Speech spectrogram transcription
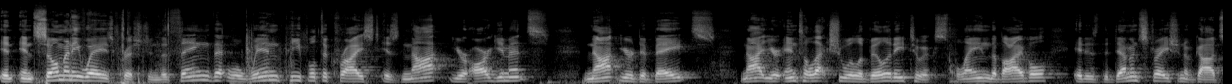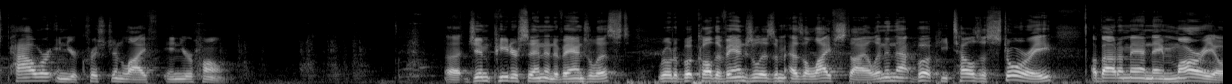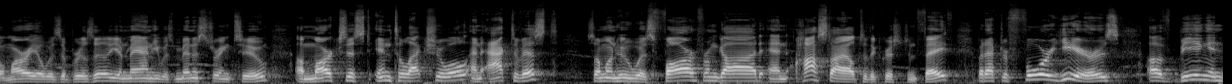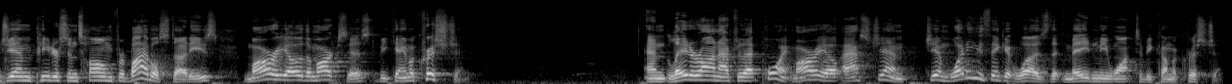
In, in so many ways, Christian, the thing that will win people to Christ is not your arguments, not your debates, not your intellectual ability to explain the Bible. It is the demonstration of God's power in your Christian life in your home. Uh, Jim Petersen, an evangelist, wrote a book called Evangelism as a Lifestyle. And in that book, he tells a story about a man named Mario. Mario was a Brazilian man he was ministering to, a Marxist intellectual and activist someone who was far from God and hostile to the Christian faith. But after four years of being in Jim Petersen's home for Bible studies, Mario the Marxist became a Christian. And later on, after that point, Mario asked Jim, Jim, what do you think it was that made me want to become a Christian?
